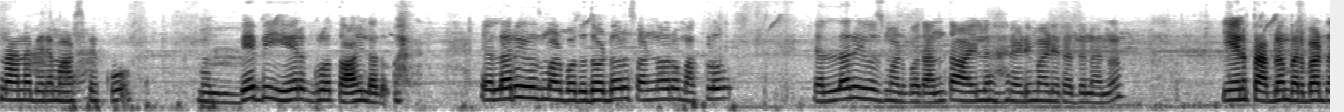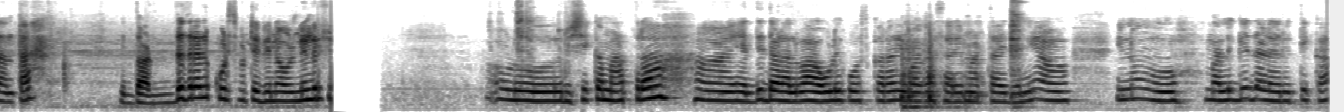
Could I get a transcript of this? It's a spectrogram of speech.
ಸ್ನಾನ ಬೇರೆ ಮಾಡಿಸ್ಬೇಕು. ಬೇಬಿ ಏರ್ ಗ್ರೋತ್ ಆಯಿಲ್ ಅದು. ಎಲ್ಲರೂ ಯೂಸ್ ಮಾಡ್ಬೋದು. ದೊಡ್ಡವರು ಸಣ್ಣವರು ಮಕ್ಕಳು ಎಲ್ಲರೂ ಯೂಸ್ ಮಾಡ್ಬೋದು. ಅಂಥ ಆಯಿಲ್ ರೆಡಿ ಮಾಡಿರೋದು ನಾನು. ಏನು ಪ್ರಾಬ್ಲಮ್ ಬರಬಾರ್ದು ಅಂತ ಇದು ದೊಡ್ಡದ್ರಲ್ಲಿ ಕೂಡಿಸ್ಬಿಟ್ಟಿದ್ದೀನಿ ಅವಳು. ನಿಂದ್ರಿಸಿ. ಅವಳು ಋಷಿಕ ಮಾತ್ರ ಎದ್ದಿದ್ದಾಳಲ್ವ? ಅವಳಿಗೋಸ್ಕರ ಇವಾಗ ಸರಿ ಮಾಡ್ತಾಯಿದ್ದೀನಿ ಇನ್ನೂ ಮಲಗಿದ್ದಾಳೆ ಋತಿಕಾ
